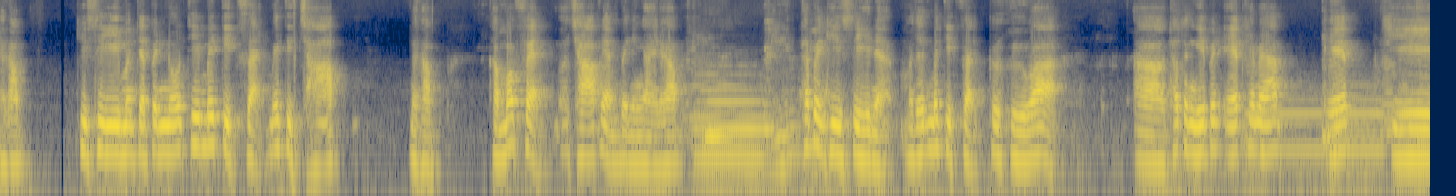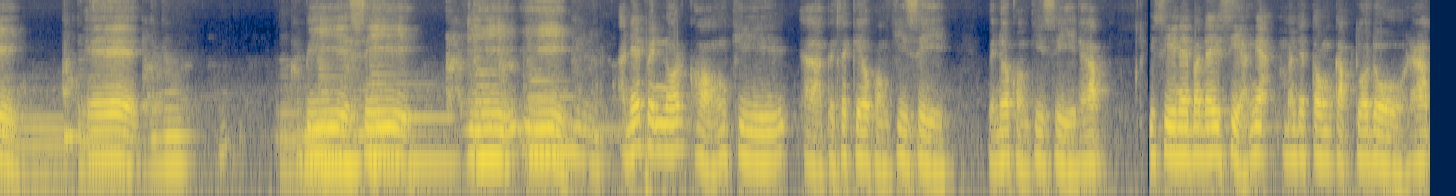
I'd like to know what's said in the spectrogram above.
นะครับคีย์ C มันจะเป็นโน้ตที่ไม่ติดแฟลตไม่ติดชาร์ปนะครับคำว่าแฟลตชาร์ปเนี่ยเป็นยังไงนะครับ ถ้าเป็นคีย์ C เนี่ยมันจะไม่ติดแฟลตก็คือว่าอ่าถ้าตรงนี้เป็น F ใช่ไหมครับ F G A B C D E อันนี้เป็นโน้ตของคีย์อ่าเป็นสเกลของคีย์ C เป็นโน้ตของคีย์ C นะครับคีย์ C ในบันไดเสียงเนี่ยมันจะตรงกับตัวโดนะครับ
